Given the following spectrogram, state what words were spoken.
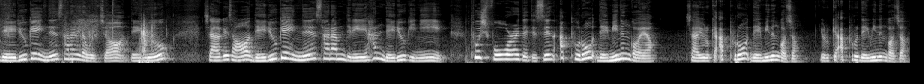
내륙에 있는 사람이라고 했죠. 내륙. 자, 그래서 내륙에 있는 사람들이 한 내륙이니 push forward의 뜻은 앞으로 내미는 거예요. 자, 이렇게 앞으로 내미는 거죠. 이렇게 앞으로 내미는 거죠.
